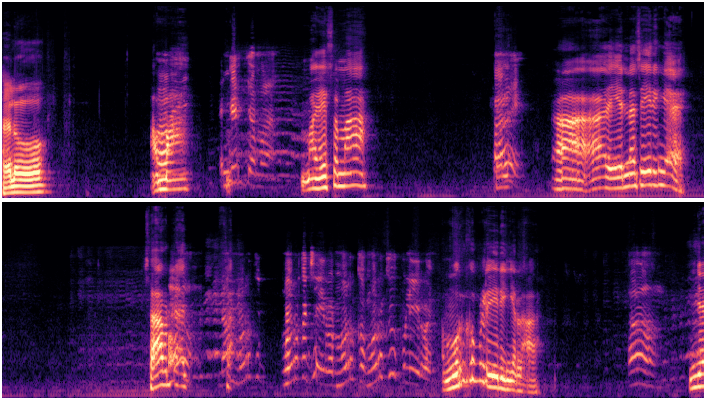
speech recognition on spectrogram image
ஹலோ அம்மா. ஆ ஆ, என்ன செய்றீங்க? சாப்பிட்டா முறுக்கு புளியறீங்களா? இங்கே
